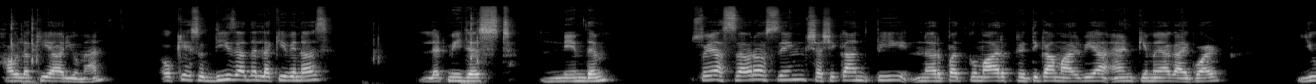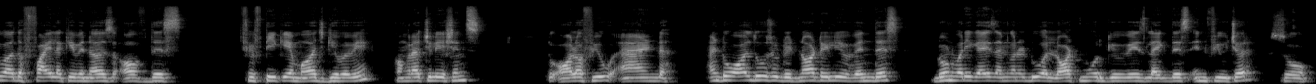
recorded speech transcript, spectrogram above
How lucky are you, man? Okay, so these are the lucky winners. Let me just name them. So yeah, Saurav Singh, Shashikant P, Narpat Kumar, Kritika Malviya and Kimaya Gaikwad. You are the five lucky winners of this 50k merch giveaway. Congratulations to all of you and and to all those who did not really win this. Don't worry guys, I'm gonna do a lot more giveaways like this in future. So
